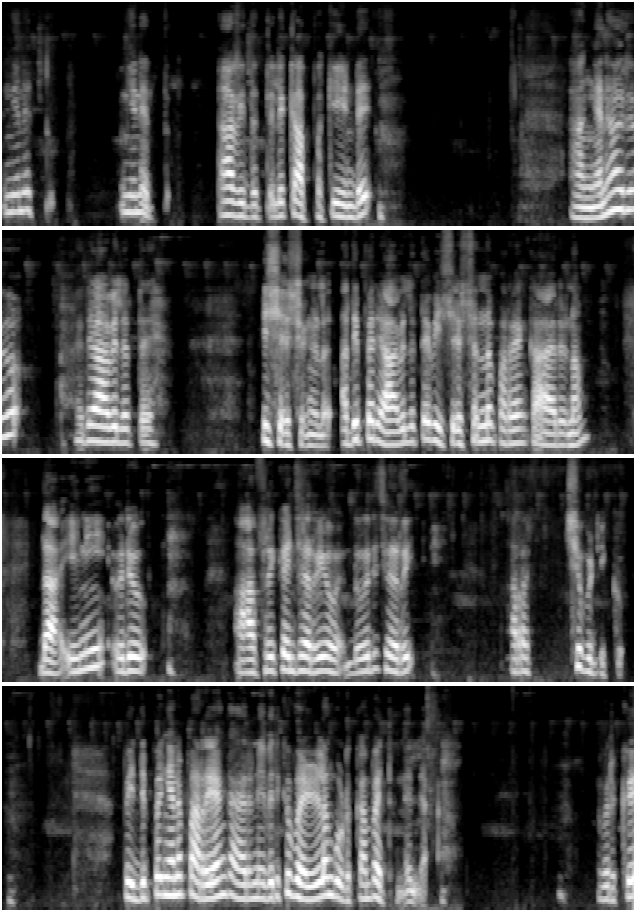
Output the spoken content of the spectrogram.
ഇങ്ങനെ എത്തും. ഇങ്ങനെ എത്തും. ആ വിധത്തിൽ കപ്പക്കയുണ്ട് അങ്ങനെ ഒരു രാവിലത്തെ വിശേഷങ്ങൾ അതിപ്പോൾ രാവിലത്തെ വിശേഷം എന്ന് പറയാൻ കാരണം ഇതാ ഇനി ഒരു ആഫ്രിക്കൻ ചെറിയോ എന്തോ ഒരു ചെറി അറച്ചു പിടിക്കും. അപ്പം ഇതിപ്പോൾ ഇങ്ങനെ പറയാൻ കാരണം ഇവർക്ക് വെള്ളം കൊടുക്കാൻ പറ്റുന്നില്ല. ഇവർക്ക്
